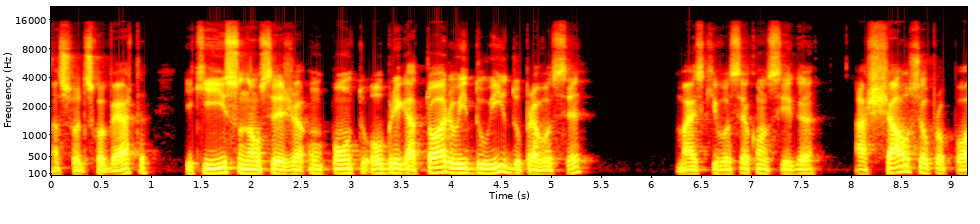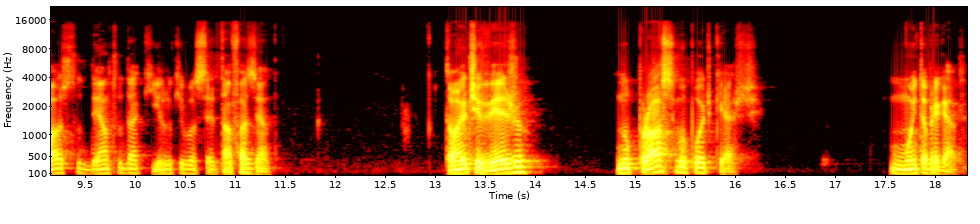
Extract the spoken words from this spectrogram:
na sua descoberta, e que isso não seja um ponto obrigatório e doído para você, mas que você consiga achar o seu propósito dentro daquilo que você está fazendo. Então eu te vejo no próximo podcast. Muito obrigado.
